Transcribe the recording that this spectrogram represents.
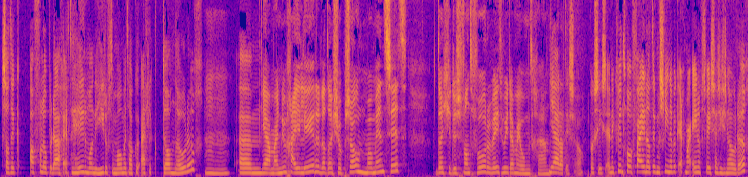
zat ik afgelopen dagen echt helemaal in de heat of the moment. Had ik het eigenlijk dan nodig. Mhm. Ehm, ja, maar nu ga je leren dat als je op zo'n moment zit... dat je dus van tevoren weet hoe je daarmee om moet gaan. ja, dat is zo. Precies. En ik vind het gewoon fijn dat ik misschien heb ik echt maar één of twee sessies nodig.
